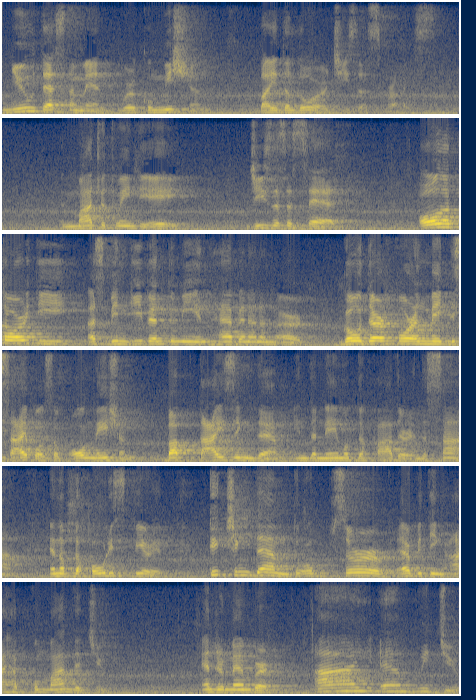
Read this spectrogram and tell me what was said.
New Testament were commissioned by the Lord Jesus Christ. In Matthew 28, Jesus has said, All authority has been given to me in heaven and on earth. Go therefore and make disciples of all nations, baptizing them in the name of the Father and the Son and of the Holy Spirit, teaching them to observe everything I have commanded you. And remember, I am with you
